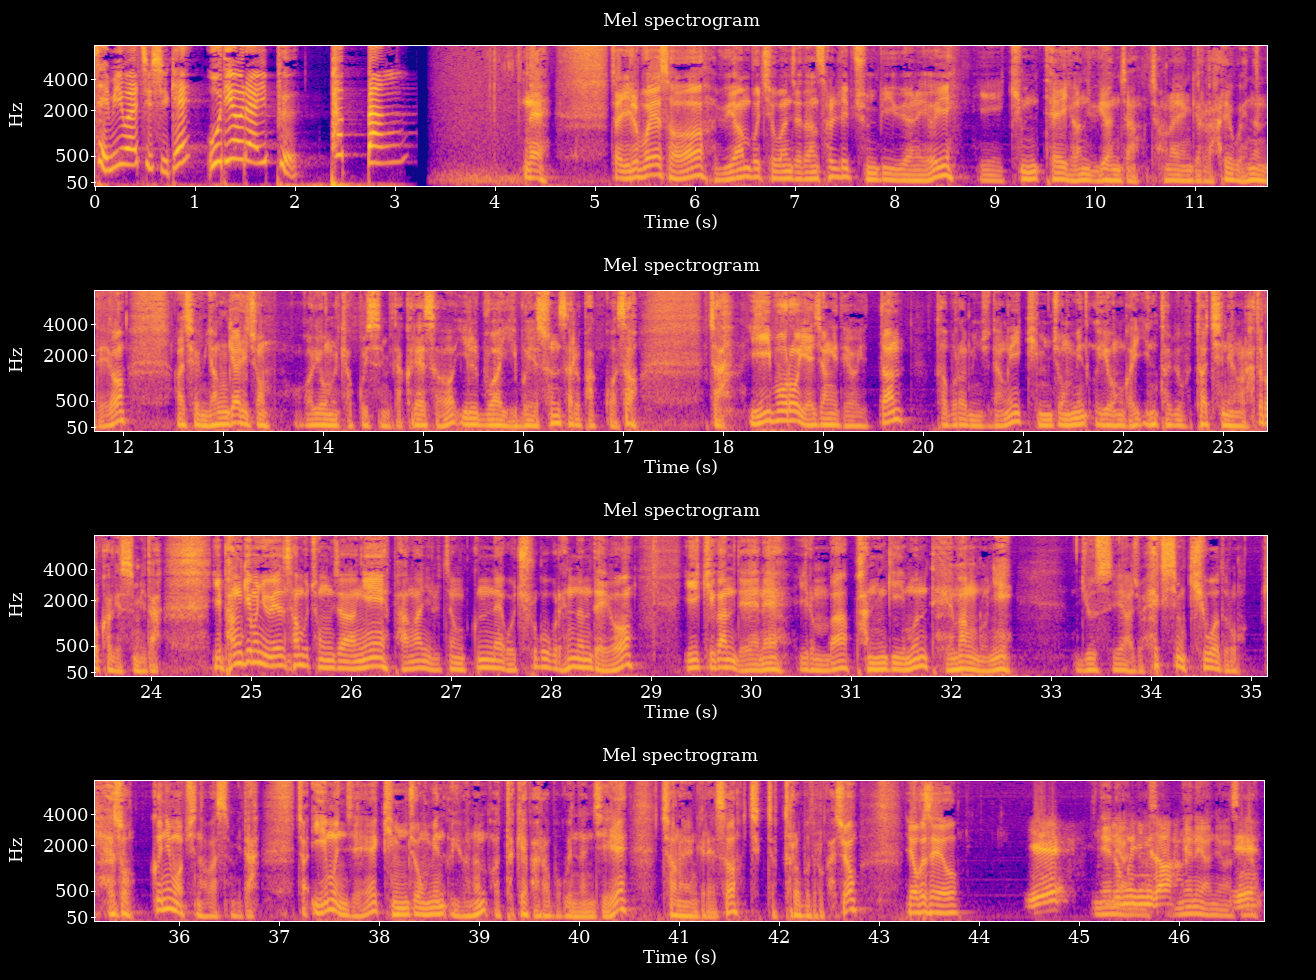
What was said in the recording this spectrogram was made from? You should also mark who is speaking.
Speaker 1: 재미와 지식의 오디오 라이프 팟빵
Speaker 2: 네. 자, 1부에서 위안부 지원재단 설립 준비위원회의 이 김태현 위원장 전화 연결을 하려고 했는데요. 아, 지금 연결이 좀 어려움을 겪고 있습니다. 그래서 1부와 2부의 순서를 바꿔서 자, 2부로 예정이 되어 있던 더불어민주당의 김종민 의원과의 인터뷰부터 진행을 하도록 하겠습니다. 이 반기문 유엔 사무총장이 방한 일정 끝내고 출국을 했는데요. 이 기간 내내 이른바 반기문 대망론이 뉴스의 아주 핵심 키워드로 계속 끊임없이 나왔습니다. 자, 이 문제 김종민 의원은 어떻게 바라보고 있는지 전화 연결해서 직접 들어보도록 하죠. 여보세요.
Speaker 3: 예,
Speaker 2: 네네,
Speaker 3: 김종민입니다.
Speaker 2: 안녕하세요. 네네, 안녕하세요.
Speaker 3: 예.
